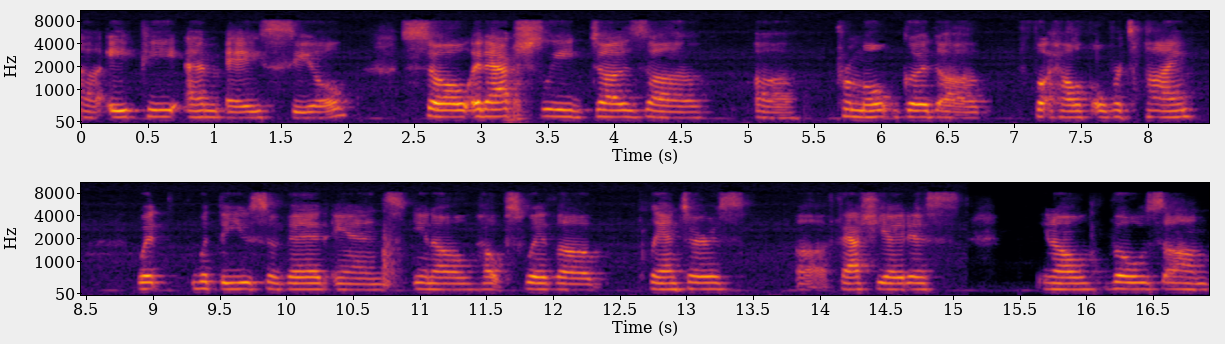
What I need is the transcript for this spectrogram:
uh, APMA seal, so it actually does uh, uh, promote good uh, foot health over time with with the use of it, and you know helps with uh, plantar, uh, fasciitis, you know those um,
